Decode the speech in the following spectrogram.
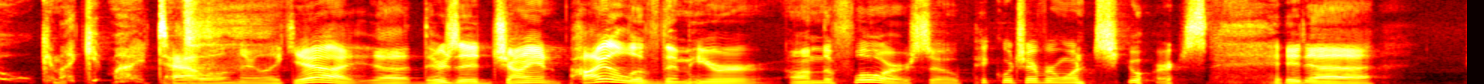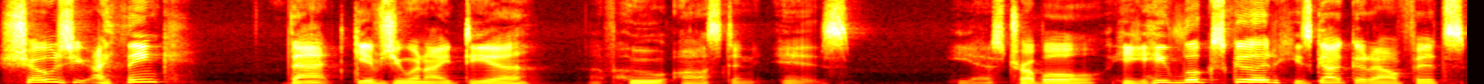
"Oh, can I get my towel?" And they're like, "Yeah, uh, there's a giant pile of them here on the floor, so pick whichever one's yours." It uh, shows you. I think that gives you an idea of who Austen is. He has trouble. He he looks good. He's got good outfits,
